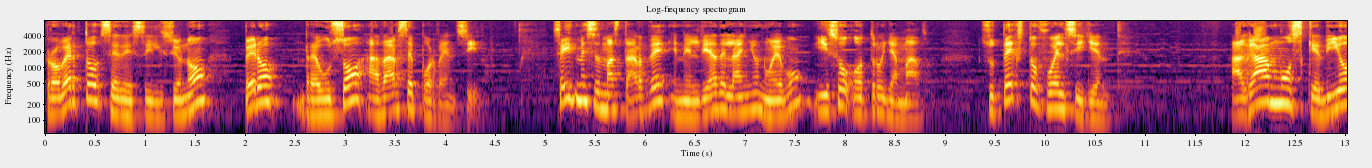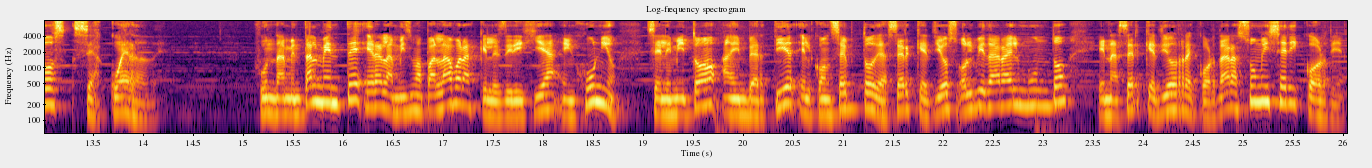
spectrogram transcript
Roberto se desilusionó, pero rehusó a darse por vencido. Seis meses más tarde, en el día del año nuevo, hizo otro llamado. Su texto fue el siguiente. Hagamos que Dios se acuerde. Fundamentalmente era la misma palabra que les dirigía en junio. Se limitó a invertir el concepto de hacer que Dios olvidara el mundo en hacer que Dios recordara su misericordia.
